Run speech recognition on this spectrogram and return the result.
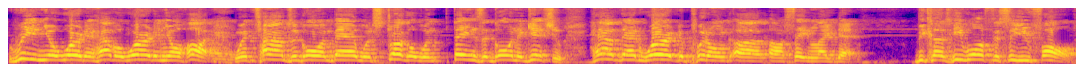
reading your word and have a word in your heart. When times are going bad, when struggle, when things are going against you, have that word to put on, uh, on Satan like that because he wants to see you fall.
